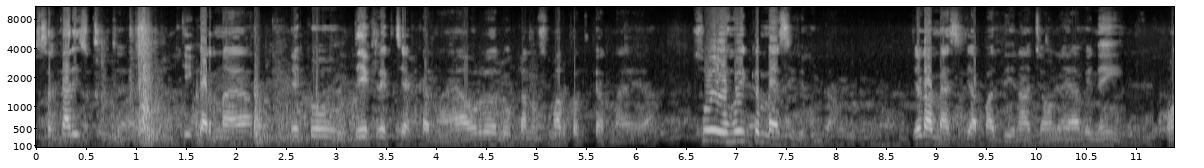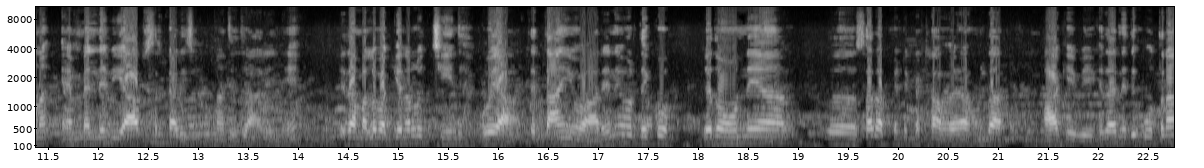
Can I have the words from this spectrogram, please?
ਸਰਕਾਰੀ ਸਕੂਲ ਚ ਹੈ ਕੀ ਕਰਨਾ ਆ ਇੱਕ ਉਹ ਦੇਖ ਰੇਖ ਚੈੱਕ ਕਰਨਾ ਆ ਔਰ ਲੋਕਾਂ ਨੂੰ ਸਮਰਪਿਤ ਕਰਨ ਆ। ਸੋ ਇਹੋ ਇੱਕ ਮੈਸੇਜ ਹੁੰਦਾ। ਜਿਹੜਾ ਮੈਸੇਜ ਆਪਾਂ ਦੇਣਾ ਚਾਹੁੰਦੇ ਆ ਵੀ ਨਹੀਂ, ਹੁਣ ਐਮਐਲਏ ਵੀ ਆਪ ਸਰਕਾਰੀ ਸਕੂਲਾਂ 'ਚ ਜਾ ਰਹੇ ਨੇ। ਇਹਦਾ ਮਤਲਬ ਅੱਗੇ ਨਾਲੋਂ ਚੇਂਜ ਹੋਇਆ ਤੇ ਤਾਂ ਹੀ ਉਹ ਆ ਰਹੇ ਨੇ। ਔਰ ਦੇਖੋ, ਜਦੋਂ ਆਉਂਦੇ ਆ ਸਾਰਾ ਪਿੰਡ ਇਕੱਠਾ ਹੋਇਆ ਹੁੰਦਾ, ਆ ਕੇ ਵੇਖਦਾ ਨਹੀਂ ਤੇ ਉਤਰਾ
